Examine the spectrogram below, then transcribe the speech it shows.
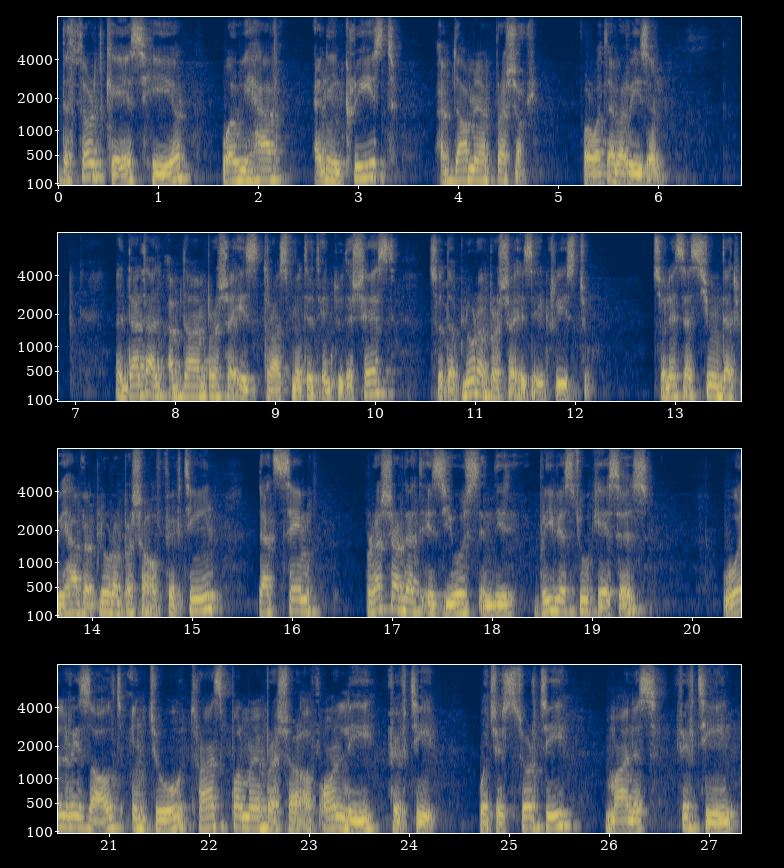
the third case here where we have an increased abdominal pressure for whatever reason. And that abdominal pressure is transmitted into the chest, so the pleural pressure is increased too. So let's assume that we have a pleural pressure of 15. That same pressure that is used in the previous two cases will result into transpulmonary pressure of only 15, which is 30 minus 15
